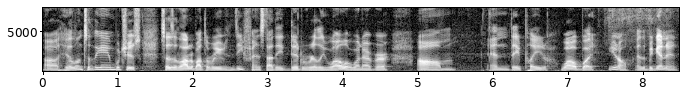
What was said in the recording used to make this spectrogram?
uh, Hill into the game, which is says a lot about the Ravens defense that they did really well or whatever. Um, and they played well, but you know, in the beginning,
